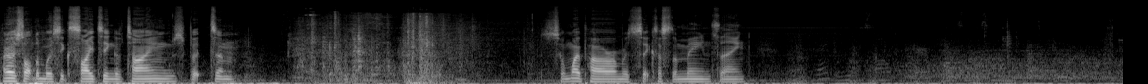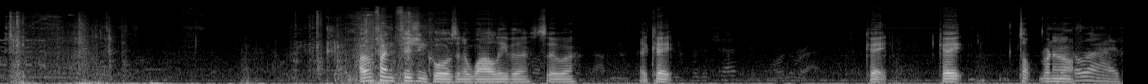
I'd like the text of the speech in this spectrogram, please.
I know it's not the most exciting of times, but um. So my power armor is six. That's the main thing. I haven't found fission cores in a while either. So, uh, okay, okay, okay. Stop running off. Alive.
